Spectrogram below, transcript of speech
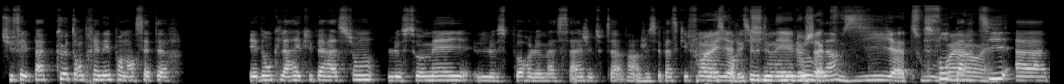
tu fais pas que t'entraîner pendant 7 heures. Et donc, la récupération, le sommeil, le sport, le massage et tout ça, enfin, je sais pas ce qu'ils font, les sportifs de haut niveau, le jacuzzi, il y a tout. Font partie, À,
